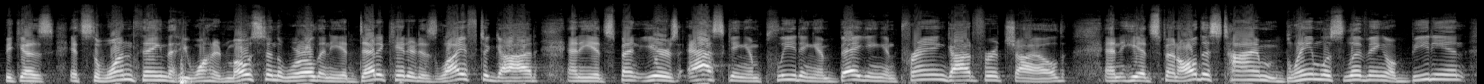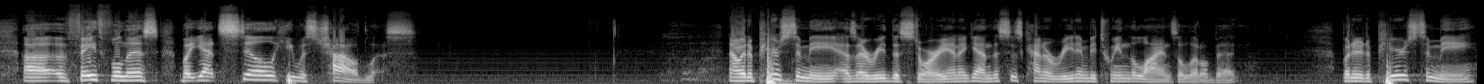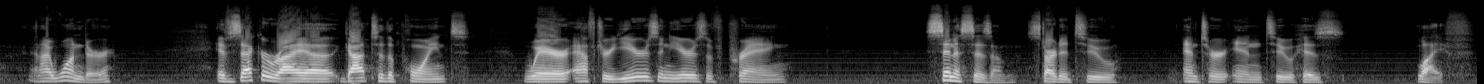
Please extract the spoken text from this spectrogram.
because it's the one thing that he wanted most in the world, and he had dedicated his life to God, and he had spent years asking and pleading and begging and praying God for a child, and he had spent all this time blameless living, obedient uh, faithfulness, but yet still he was childless. Now, it appears to me as I read this story, and again, this is kind of reading between the lines a little bit, but it appears to me and I wonder if Zechariah got to the point where, after years and years of praying, cynicism started to enter into his life.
